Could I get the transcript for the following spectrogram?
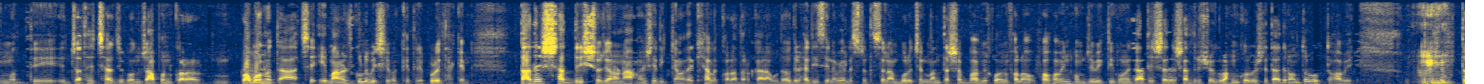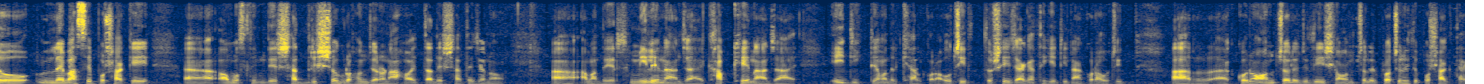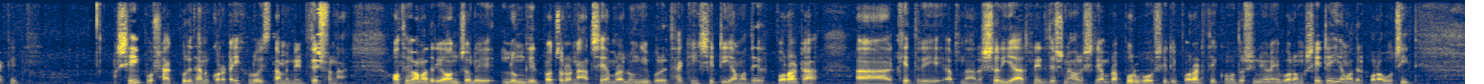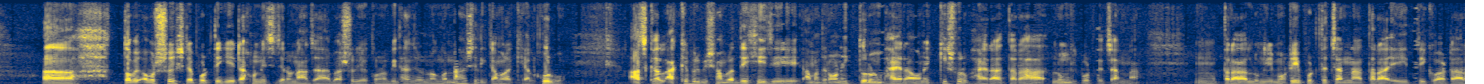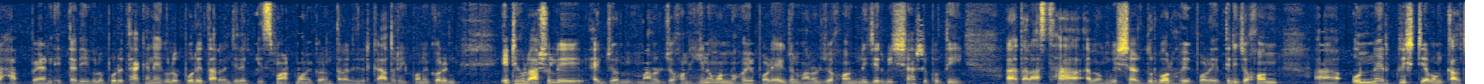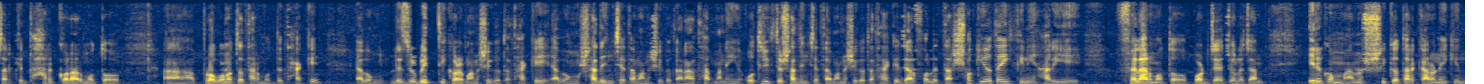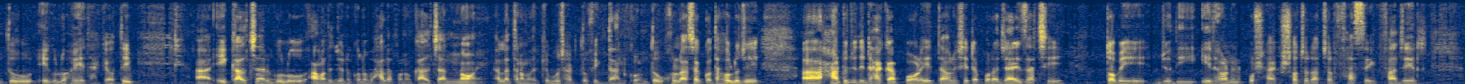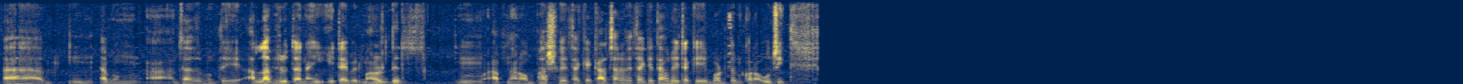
মধ্যে যথেচ্ছা জীবন যাপন করার প্রবণতা আছে, এই মানুষগুলো বেশিরভাগ ক্ষেত্রে পড়ে থাকেন। তাদের সাদৃশ্য যেন না হয়, সেদিকটা আমাদের খেয়াল করা দরকার। আবুদাউদ্দিন হাদিস নবী আলাইসালাম বলেছেন মান্তাসাব্বাবি কৌন ফাহমিন হোম যে ব্যক্তি কোনো জাতির সাথে সাদৃশ্য গ্রহণ করবে, সে তাদের অন্তর্ভুক্ত হবে। তো লেবাসে পোশাকে অমুসলিমদের সাদৃশ্য গ্রহণ যেন না হয়, তাদের সাথে যেন আমাদের মিলে না যায়, খাপ খেয়ে না যায়, এই দিকটি আমাদের খেয়াল করা উচিত। তো সেই জায়গা থেকে এটি না করা উচিত। আর কোনো অঞ্চলে যদি সে অঞ্চলের প্রচলিত পোশাক থাকে, সেই পোশাক পরিধান করাটাই হলো ইসলামের নির্দেশনা। অথবা আমাদের এই অঞ্চলে লুঙ্গির প্রচলন আছে, আমরা লুঙ্গি পরে থাকি, সেটি আমাদের পরাটা ক্ষেত্রে আপনার শরিয়ার নির্দেশনা হলে, সেটি আমরা পরবো, সেটি পরাতে কোনো দোষণীয় নেই, বরং সেটাই আমাদের পরা উচিত। তবে অবশ্যই সেটা পড়তে গিয়ে এটা এখন নিচে যেন না যায় বা শরীরের কোনো বিধান যেন লঙ্ঘন না হয়, সেদিকটা আমরা খেয়াল করব। আজকাল আক্ষেপের বিষয়ে আমরা দেখি যে আমাদের অনেক তরুণ ভাইরা অনেক কিশোর ভাইরা তারা লুঙ্গি পড়তে চান না। তারা লুঙ্গি মোটেই পড়তে চান না, তারা এই থ্রি কোয়ার্টার হাফ প্যান্ট ইত্যাদি এগুলো পরে থাকেন, এগুলো পরে তারা নিজেদেরকে স্মার্ট মনে করেন, তারা নিজেদেরকে আধুনিক মনে করেন। এটি হলো আসলে একজন মানুষ যখন হীনমন্য হয়ে পড়ে, একজন মানুষ যখন নিজের বিশ্বাসের প্রতি তার আস্থা এবং বিশ্বাস দুর্বল হয়ে পড়ে, তিনি যখন অন্যের কৃষ্টি এবং কালচারকে ধার করার মতো প্রবণতা তার মধ্যে থাকে এবং লেজবৃত্তি করার মানসিকতা থাকে এবং স্বাধীন চেতা মানসিকতা না মানে অতিরিক্ত স্বাধীন চেতা মানসিকতা থাকে, যার ফলে তার স্বকীয়তাই তিনি হারিয়ে ফেলার মতো পর্যায়ে চলে যান। এরকম মানসিকতার কারণেই কিন্তু এগুলো হয়ে থাকে। অতএব এই কালচারগুলো আমাদের জন্য কোনো ভালো কোনো কালচার নয়। আল্লাহ তালা আমাদেরকে বোঝার তৌফিক দান করুন। তো খোলাসা কথা হলো যে হাঁটু যদি ঢাকা পড়ে, তাহলে সেটা পরা জায়েজ আছে। তবে যদি এ ধরনের পোশাক সচরাচর ফাসেক ফাজের এবং যাদের মধ্যে আল্লাহ ভীরুতা নাই, এ টাইপের মানুষদের আপনার অভ্যাস হয়ে থাকে কালচার হয়ে থাকে, তাহলে এটাকে বর্জন করা উচিত।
